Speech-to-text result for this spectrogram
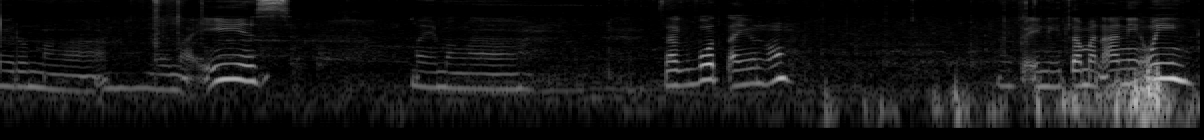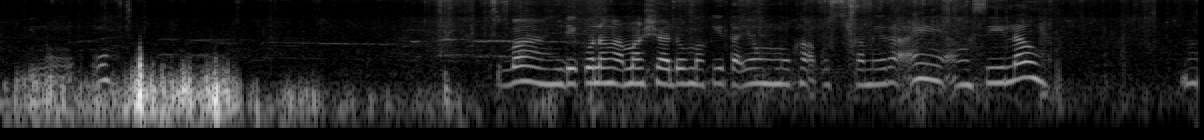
Mayroon mga ano, may mais, may mga sagbot, ayun oh. May kainita man ani, uy, ginoo ko. Diba, hindi ko na nga masyado makita yung mukha ko sa camera. Ay, ang silaw. No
